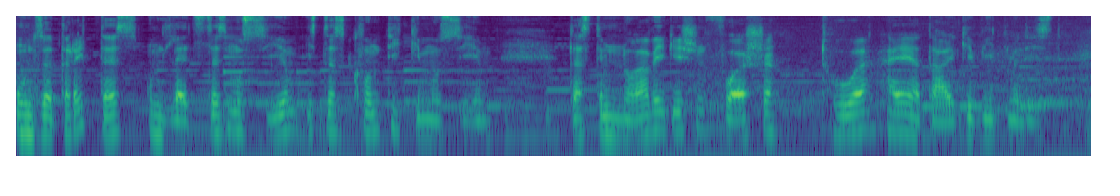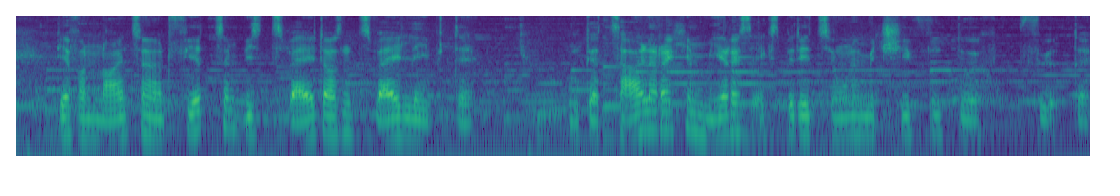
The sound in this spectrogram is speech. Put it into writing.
Unser drittes und letztes Museum ist das Kon-Tiki-Museum, das dem norwegischen Forscher Thor Heyerdahl gewidmet ist, der von 1914 bis 2002 lebte und der zahlreiche Meeresexpeditionen mit Schiffen durchführte.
